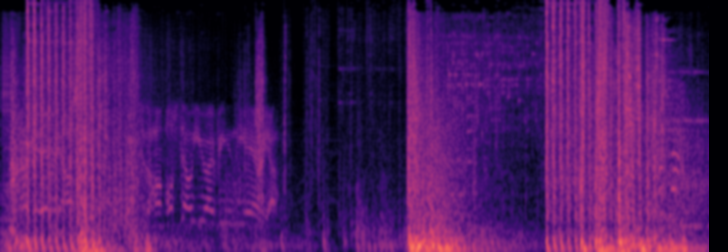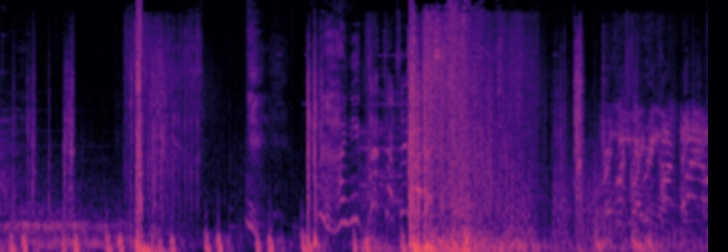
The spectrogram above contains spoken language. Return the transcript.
Target area. Move to the hostile UAV in the area. I need contact incoming! Friendly UAV on station.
